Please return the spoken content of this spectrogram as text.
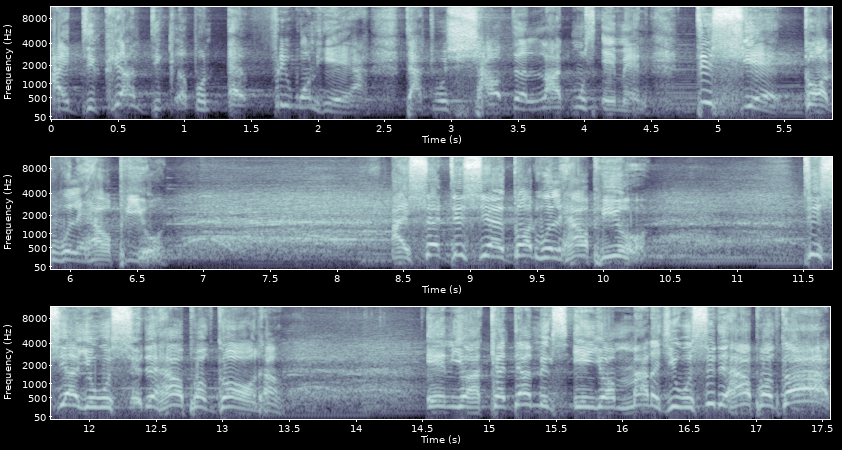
I declare and declare upon everyone here that will shout the loudest amen. This year, God will help you. I said, This year, God will help you. This year you will see the help of God. In your academics, in your marriage, you will see the help of God.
